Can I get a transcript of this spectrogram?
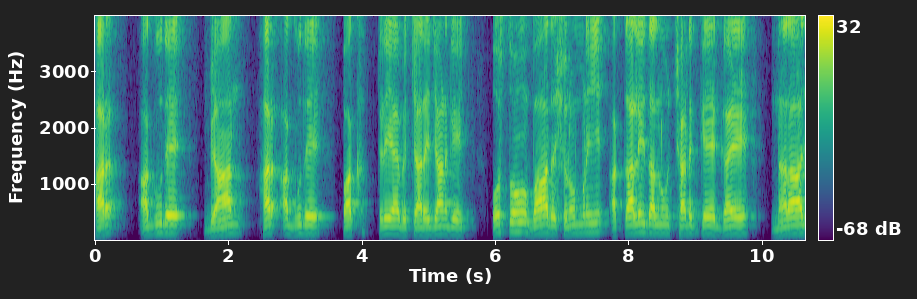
ਹਰ ਆਗੂ ਦੇ ਬਿਆਨ, ਹਰ ਆਗੂ ਦੇ ਪੱਖ ਜਿਹੜੇ ਆ ਵਿਚਾਰੇ ਜਾਣਗੇ, ਉਸ ਤੋਂ ਬਾਅਦ ਸ਼੍ਰੋਮਣੀ ਅਕਾਲੀ ਦਲ ਨੂੰ ਛੱਡ ਕੇ ਗਏ ਨਾਰਾਜ਼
